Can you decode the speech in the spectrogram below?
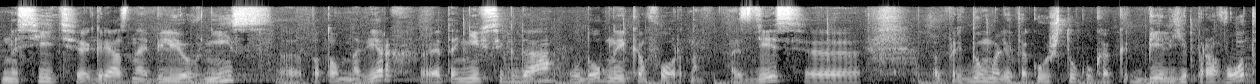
носить грязное белье вниз, э, потом наверх, это не всегда удобно и комфортно. А здесь э, придумали такую штуку, как бельепровод.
